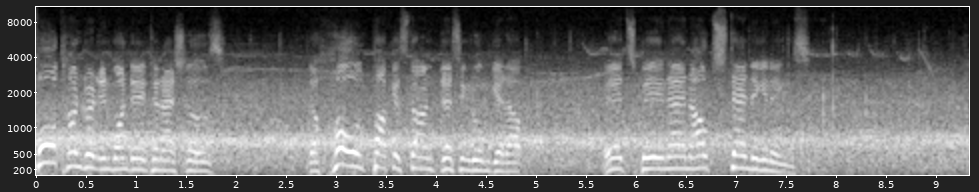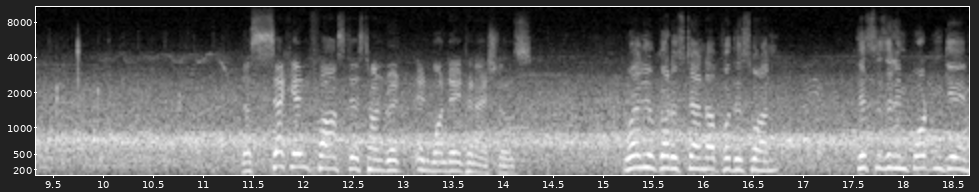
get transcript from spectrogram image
400 in one-day internationals. The whole Pakistan dressing room get up. It's been an outstanding innings. The second fastest 100 in one-day internationals. Well, you've got to stand up for this one. This is an important game.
